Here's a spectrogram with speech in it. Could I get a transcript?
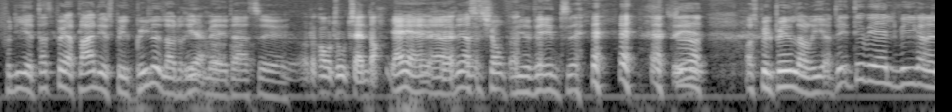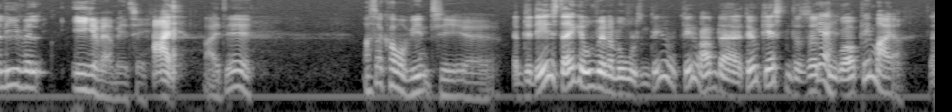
Fordi at der spiller, plejer de at spille billedlotteri Ja, ja, med og- deres... Øh, og der kommer to tanter. ja, ja, ja, det er så sjovt, fordi det er en Det- og spille billedlotteri, og det, det vil vegerne alligevel ikke være med til. Nej, Nej, det... Og så kommer vi ind til... Øh, Jamen, det er det eneste, der ikke er uvenner med Olsen. Det er jo, det er jo ham, der det er jo gæsten, der så ja, dukker op. det er Majer. Ja.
